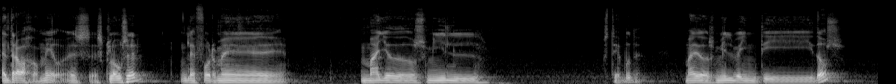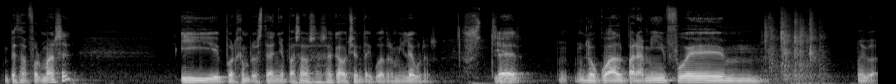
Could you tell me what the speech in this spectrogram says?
él trabaja conmigo, es, es closer. Le formé mayo de 2000... Hostia puta. Mayo de 2022 empezó a formarse. Y, por ejemplo, este año pasado se ha sacado 84.000 euros. ¿sabes? Lo cual para mí fue... mm, Uy, va.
